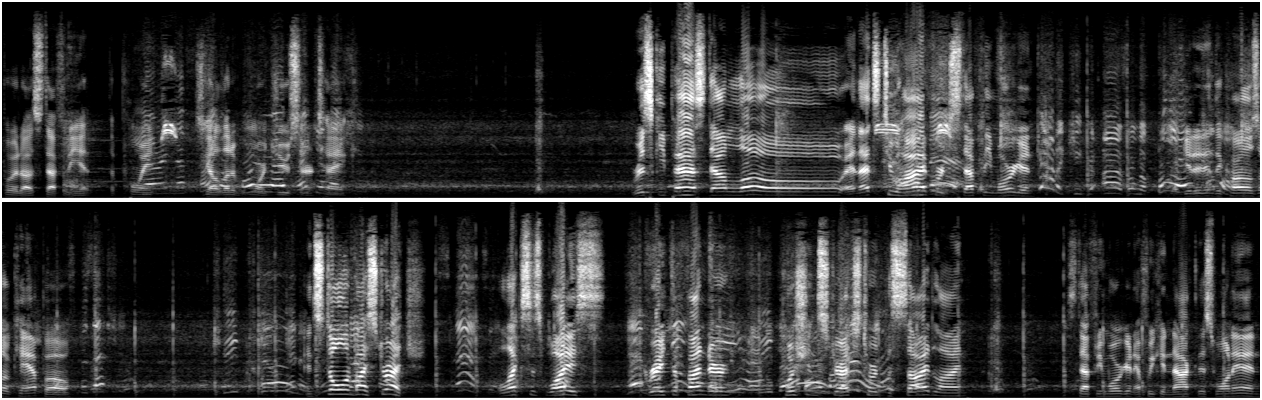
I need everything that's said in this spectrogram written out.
Put uh, Stephanie at the point. She's got a little bit more juice in her tank. Risky pass down low. And that's too high for Stephanie Morgan. Get it into Carlos Ocampo. And stolen by stretch. Alexis Weiss, great defender, pushing stretch toward the sideline. Stephanie Morgan, if we can knock this one in,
